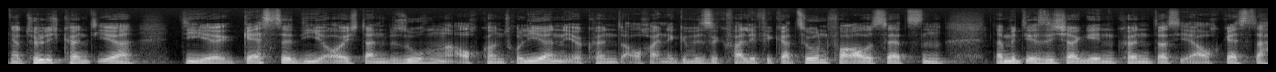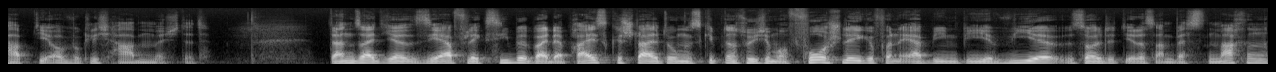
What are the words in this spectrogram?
Natürlich könnt ihr die Gäste, die euch dann besuchen, auch kontrollieren. Ihr könnt auch eine gewisse Qualifikation voraussetzen, damit ihr sicher gehen könnt, dass ihr auch Gäste habt, die ihr auch wirklich haben möchtet. Dann seid ihr sehr flexibel bei der Preisgestaltung. Es gibt natürlich immer Vorschläge von Airbnb, wie solltet ihr das am besten machen.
